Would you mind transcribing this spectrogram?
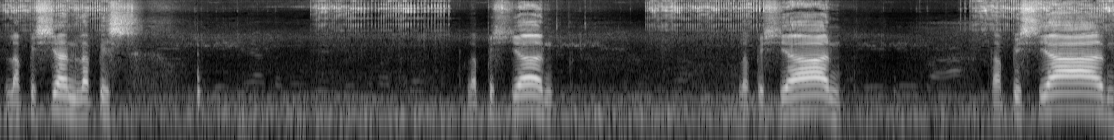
Lapis yan, lapis Lapis yan Lapis yan Tapis yan.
